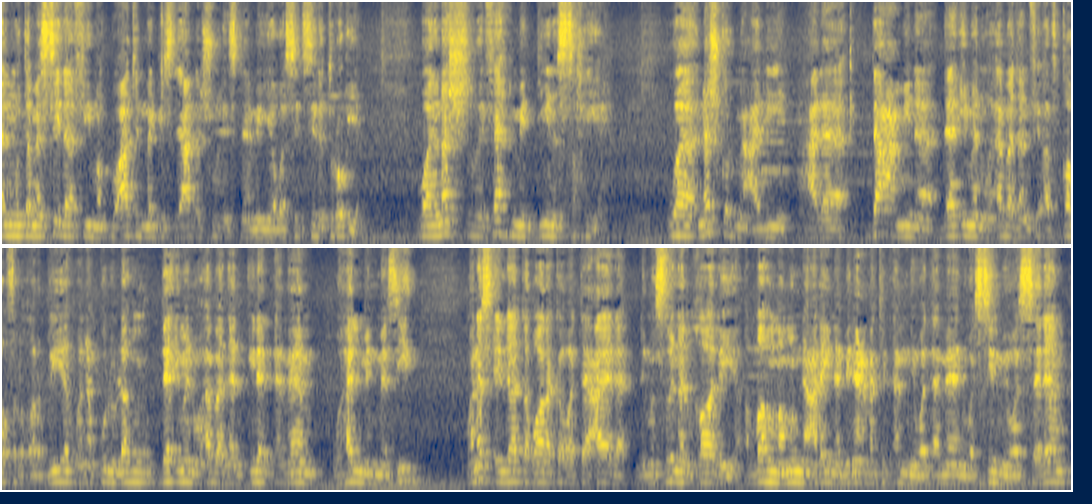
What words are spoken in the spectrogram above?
المتمثلة في مطبوعات المجلس الأعلى للشؤون الإسلامية وسلسلة رؤية ونشر فهم الدين الصحيح. ونشكر معاليه على دعمنا دائما وابدا في اثقاف الغربية ونقول له دائما وابدا إلى الأمام وهل من مزيد. ونسأل الله تبارك وتعالى لمصرنا الغالية اللهم من علينا بنعمة الأمن والأمان والسلم والسلام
